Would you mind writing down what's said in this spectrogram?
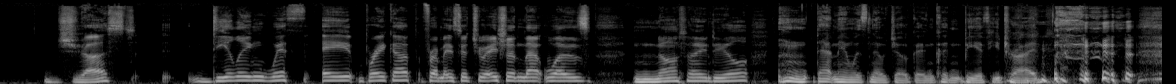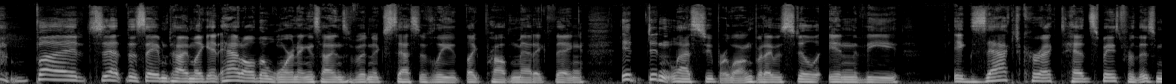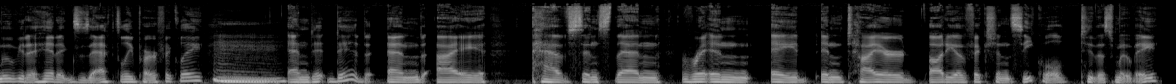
just dealing with a breakup from a situation that was not ideal. that man was no joke and couldn't be if he tried. but at the same time, like it had all the warning signs of an excessively like problematic thing. It didn't last super long, but I was still in the exact correct headspace for this movie to hit exactly perfectly. Mm. And it did. And I have since then written a entire audio fiction sequel to this movie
